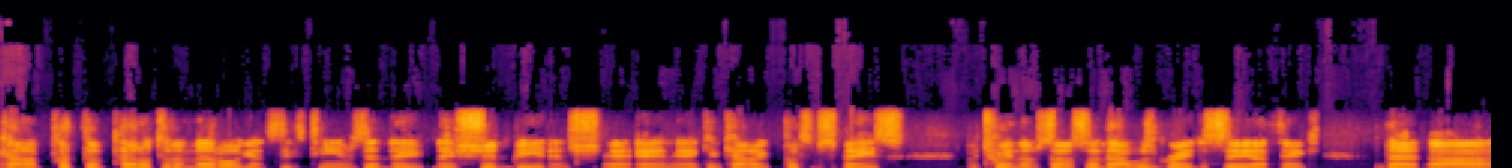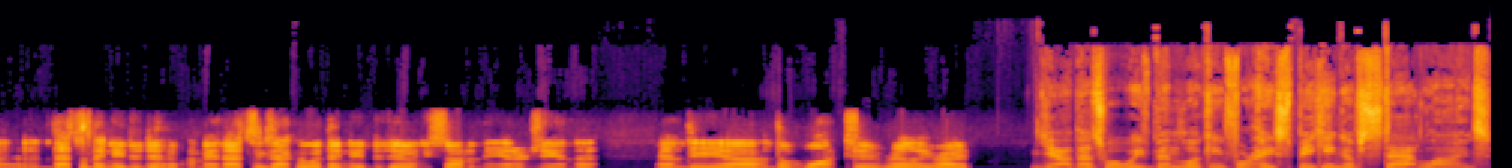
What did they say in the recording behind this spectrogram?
kind of put the pedal to the metal against these teams that they they should beat and sh- and and can kind of put some space between themselves. So that was great to see. I think that uh, that's what they need to do. I mean, that's exactly what they need to do, and you saw it in the energy and the and the uh, the want to really right. Yeah, that's what we've been looking for. Hey, speaking of stat lines,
